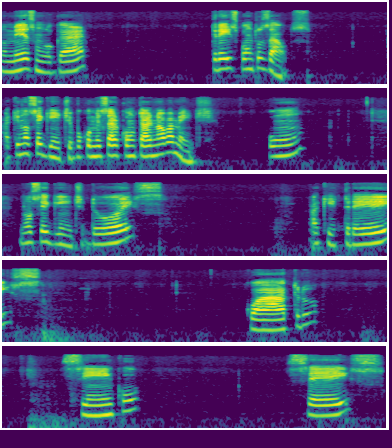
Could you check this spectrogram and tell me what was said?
no mesmo lugar, três pontos altos. Aqui no seguinte, vou começar a contar novamente. Um, no seguinte, dois, aqui três, quatro, cinco, seis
